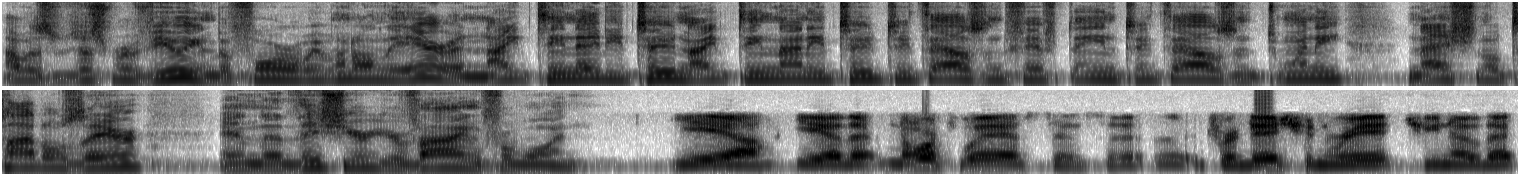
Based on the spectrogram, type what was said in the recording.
I was just reviewing before we went on the air in 1982, 1992, 2015, 2020, national titles there. And uh, this year, you're vying for one. Yeah, yeah. That Northwest is uh, tradition rich. You know that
